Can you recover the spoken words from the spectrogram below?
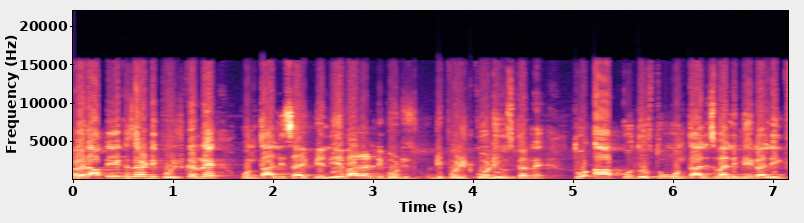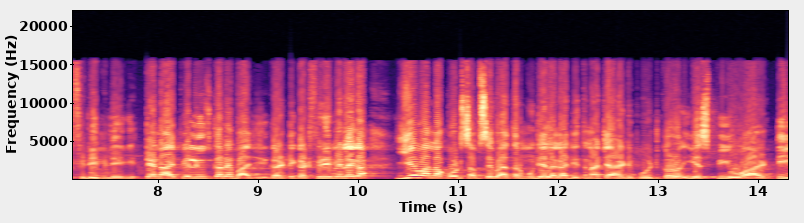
अगर आप एक हज़ार डिपोजिट कर रहे हैं, उनतालीस आईपीएल ये वाला डिपोजिट डिपोजिट कोड यूज़ कर रहे हैं। तो आपको दोस्तों उनतालीस वाली मेगा लीग फ्री मिलेगी। टेन आईपीएल यूज़ करें बाजीगर टिकट फ्री मिलेगा। ये वाला कोड सबसे बेहतर मुझे लगा जितना चाहे डिपोजिट करो E S P O R T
